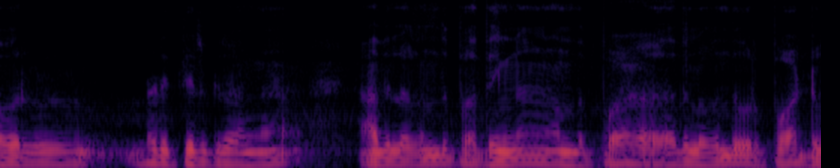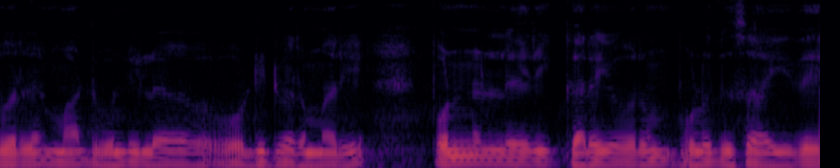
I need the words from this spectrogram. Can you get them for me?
அவர்கள் நடித்திருக்கிறாங்க. அதில் வந்து பார்த்திங்கன்னா அந்த பா அதில் வந்து ஒரு பாட்டு வரும் மாட்டு வண்டியில் ஓட்டிகிட்டு வர மாதிரி பொன்னல்லேரி கரையோரம் பொழுது சாயுதே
